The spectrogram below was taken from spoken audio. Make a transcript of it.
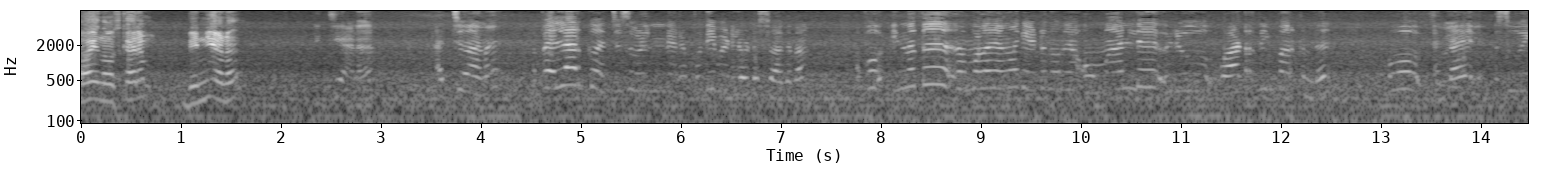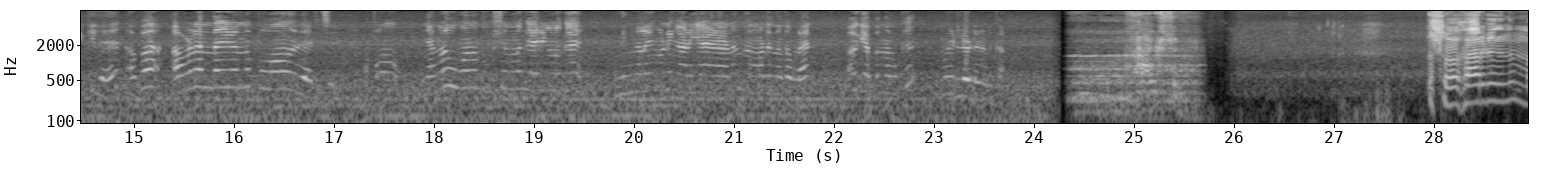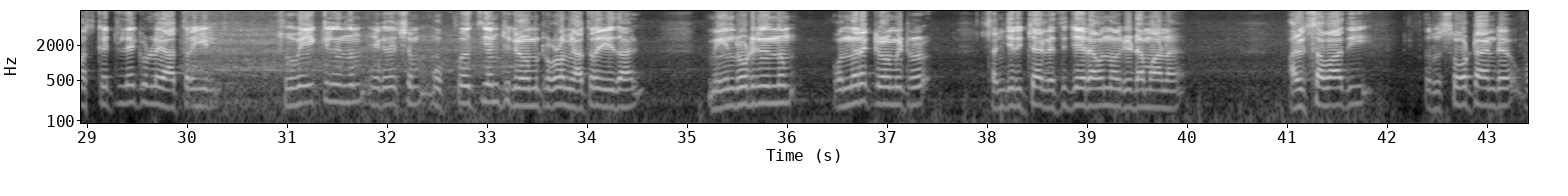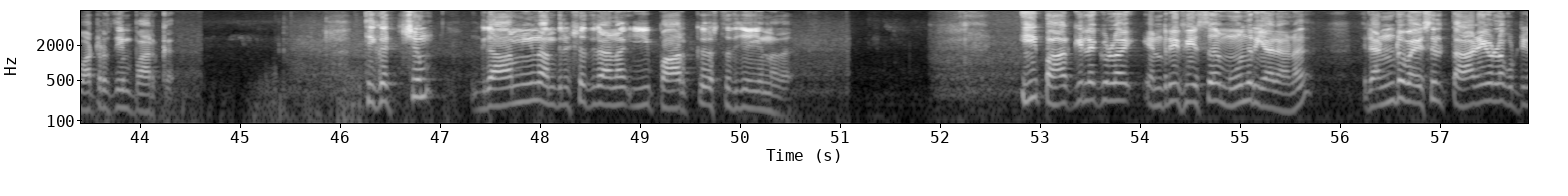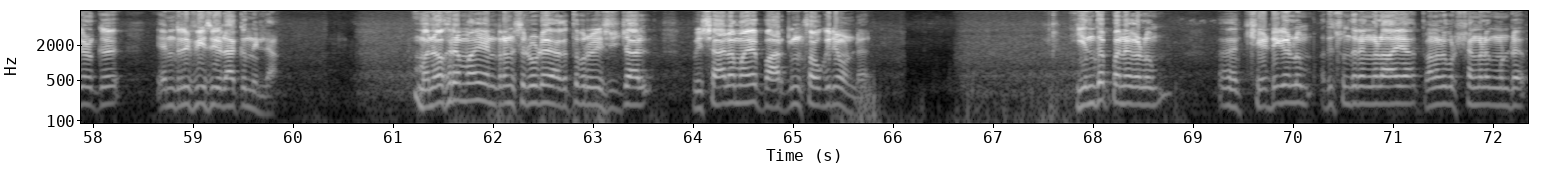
Hi നമസ്കാരം. ബെന്നിയാണ്. രുചിയാണ് അച്ചുവാണ്. അപ്പോൾ എല്ലാവർക്കും അച്ചു സോളിന്റെ ഒരു പുതിയ വീട്ടിലോട്ട് സ്വാഗതം. അപ്പോൾ ഇന്നത്തെ നമ്മൾ ഞങ്ങൾ കേട്ടെന്ന് പറഞ്ഞാൽ ഒമാനിൽ ഒരു വാട്ടർ തീം പാർക്ക് ഉണ്ട്. അപ്പോൾ എന്തായാലും സൂയിക്കിൽ. അപ്പോൾ അവിടെ എന്തായാലും ഒന്ന് പോകാമെന്ന് വിചാരിച്ചു. അപ്പോൾ ഞങ്ങൾ പോകുന്ന ദൃശ്യങ്ങളും കാര്യങ്ങളൊക്കെ നിങ്ങളെയും കൂടി കാണിക്കാനാണ് നമ്മുടെ ഇന്നത്തെ പ്ലാൻ ഓക്കെ അപ്പോൾ നമുക്ക് വീട്ടിലോട്ട് കിടക്കാം. സോഹാറിൽ നിന്നും മസ്കറ്റിലേക്കുള്ള യാത്രയിൽ സുവൈക്കിൽ നിന്നും ഏകദേശം മുപ്പത്തിയഞ്ച് കിലോമീറ്ററോളം യാത്ര ചെയ്താൽ മെയിൻ റോഡിൽ നിന്നും ഒന്നര കിലോമീറ്റർ സഞ്ചരിച്ചാൽ എത്തിച്ചേരാവുന്ന ഒരിടമാണ് Al Sawadi resort and water theme park. തികച്ചും ഗ്രാമീണ അന്തരീക്ഷത്തിലാണ് ഈ പാർക്ക് സ്ഥിതി ചെയ്യുന്നത്. ഈ പാർക്കിലേക്കുള്ള എൻട്രി ഫീസ് മൂന്ന് റിയാലാണ്. രണ്ട് വയസ്സിൽ താഴെയുള്ള കുട്ടികൾക്ക് എൻട്രി ഫീസ് ഈടാക്കുന്നില്ല. മനോഹരമായ എൻട്രൻസിലൂടെ അകത്ത് പ്രവേശിച്ചാൽ വിശാലമായ പാർക്കിംഗ് സൗകര്യമുണ്ട്. ഈന്തപ്പനകളും ചെടികളും അതിസുന്ദരങ്ങളായ തണൽ വൃക്ഷങ്ങളും കൊണ്ട്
